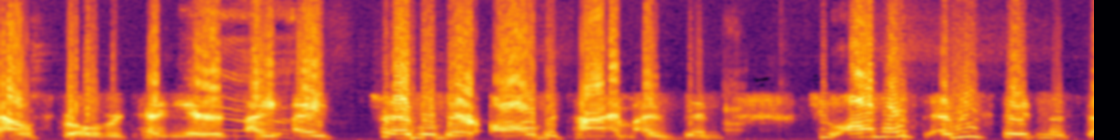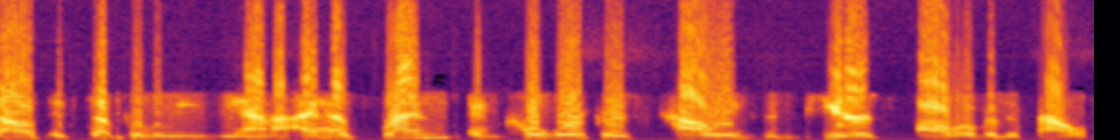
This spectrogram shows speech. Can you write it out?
South for over 10 years. I, I travel there all the time. I've been to almost every state in the South except for Louisiana. I have friends and coworkers, colleagues, and peers all over the South.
